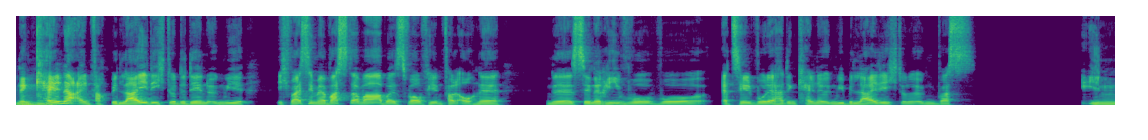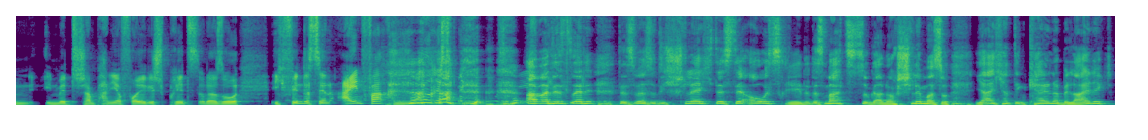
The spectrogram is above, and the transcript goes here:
einen Mhm. Kellner einfach beleidigt oder den irgendwie, ich weiß nicht mehr, was da war, aber es war auf jeden Fall auch eine, eine Szenerie, wo, wo erzählt wurde, er hat den Kellner irgendwie beleidigt oder irgendwas ihn, ihn mit Champagner vollgespritzt oder so. Ich finde, das sind einfach nur Respekt. Aber das, wäre- das wäre so die schlechteste Ausrede. Das macht es sogar noch schlimmer. So, ja, ich habe den Kellner beleidigt,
